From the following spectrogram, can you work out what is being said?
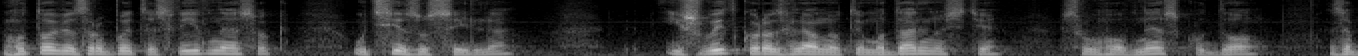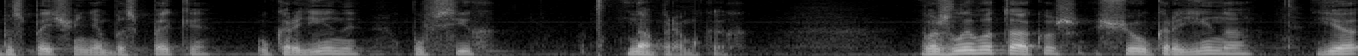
готові зробити свій внесок у ці зусилля і швидко розглянути модальності свого внеску до забезпечення безпеки України по всіх напрямках. Важливо також, що Україна є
